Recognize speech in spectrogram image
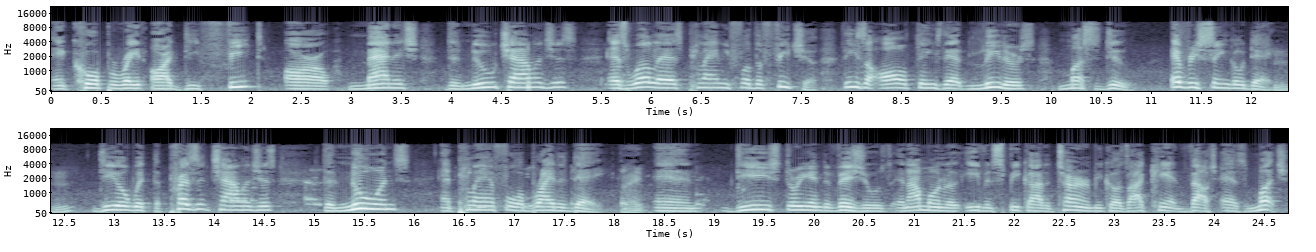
incorporate our defeat or manage the new challenges as well as planning for the future. These are all things that leaders must do every single day. Mm-hmm. Deal with the present challenges, the new ones, and plan for a brighter day. Right. And these three individuals, and I'm going to even speak out of turn because I can't vouch as much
